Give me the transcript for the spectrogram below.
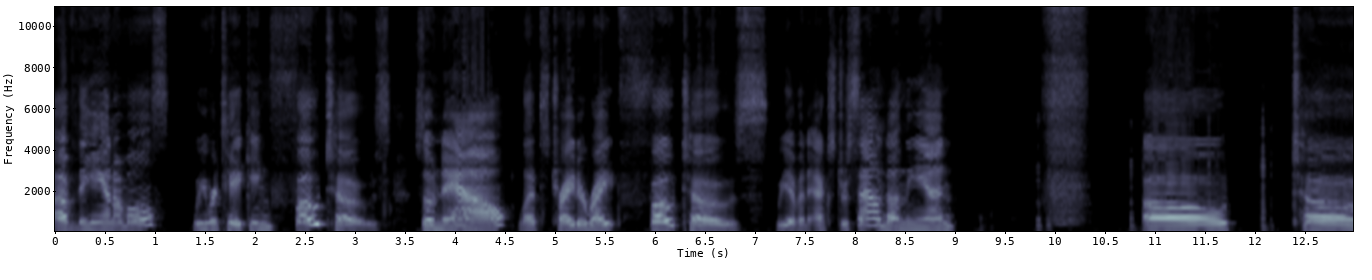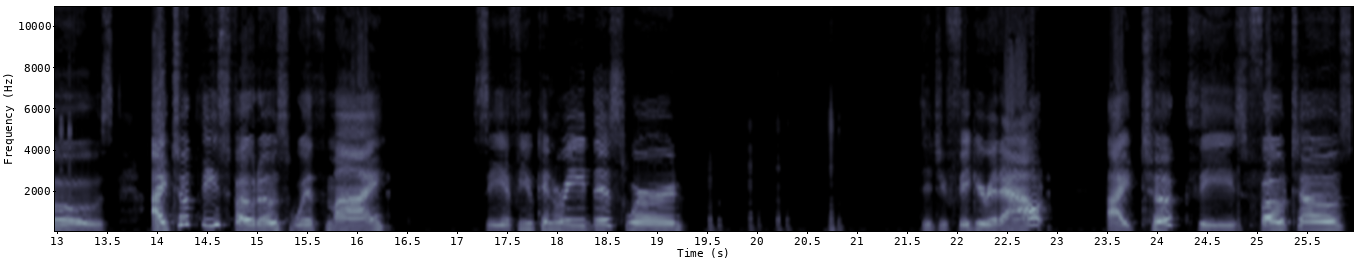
of the animals? We were taking photos. So now let's try to write photos. We have an extra sound on the end. F o toes. I took these photos with my, see if you can read this word. Did you figure it out? I took these photos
